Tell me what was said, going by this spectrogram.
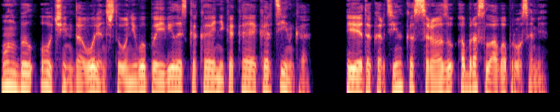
Он был очень доволен, что у него появилась какая-никакая картинка, и эта картинка сразу обросла вопросами.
